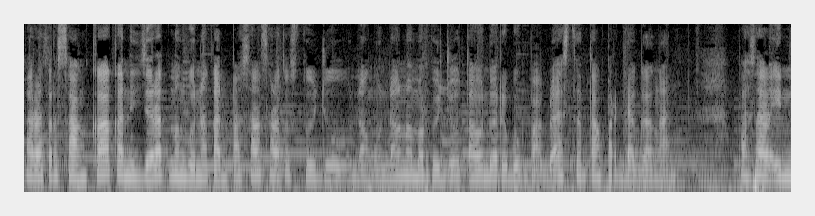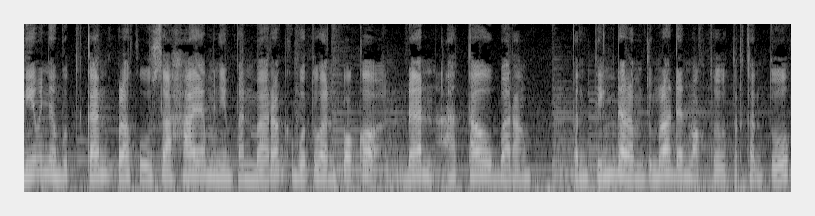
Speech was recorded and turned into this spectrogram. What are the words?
Para tersangka akan dijerat menggunakan pasal 107 Undang-Undang Nomor 7 Tahun 2014 tentang perdagangan. Pasal ini menyebutkan pelaku usaha yang menyimpan barang kebutuhan pokok dan atau barang penting dalam jumlah dan waktu tertentu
